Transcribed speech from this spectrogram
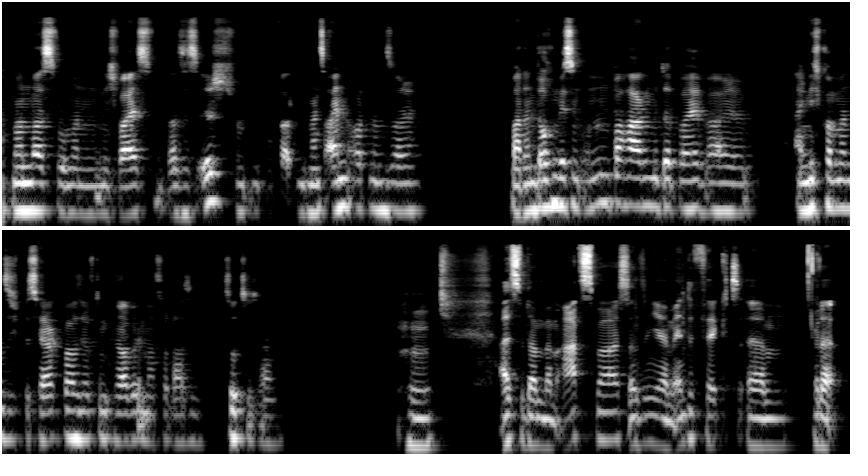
hat man was, wo man nicht weiß, was es ist und wie man es einordnen soll. War dann doch ein bisschen Unbehagen mit dabei, weil eigentlich konnte man sich bisher quasi auf den Körper immer verlassen, sozusagen. Mhm. Als du dann beim Arzt warst, dann sind ja im Endeffekt, ähm, oder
